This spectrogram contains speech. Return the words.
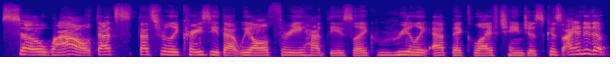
So wow, that's that's really crazy that we all three had these like really epic life changes. Cause I ended up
